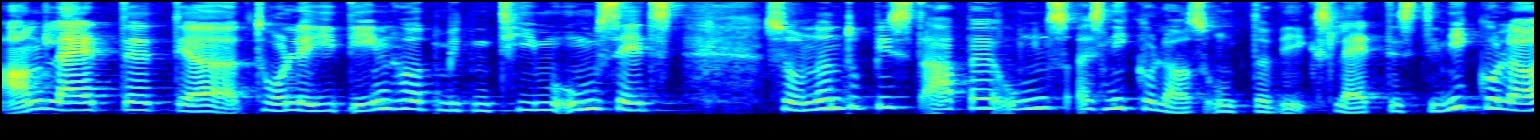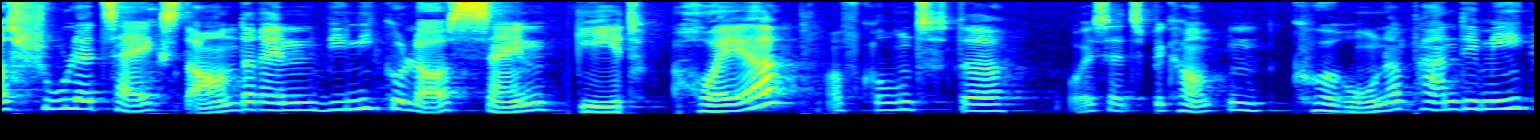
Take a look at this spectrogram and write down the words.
anleitet, der tolle Ideen hat, mit dem Team umsetzt, sondern du bist auch bei uns als Nikolaus unterwegs, leitest die Nikolausschule, zeigst anderen, wie Nikolaus sein geht. Heuer, aufgrund der allseits bekannten Corona-Pandemie,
